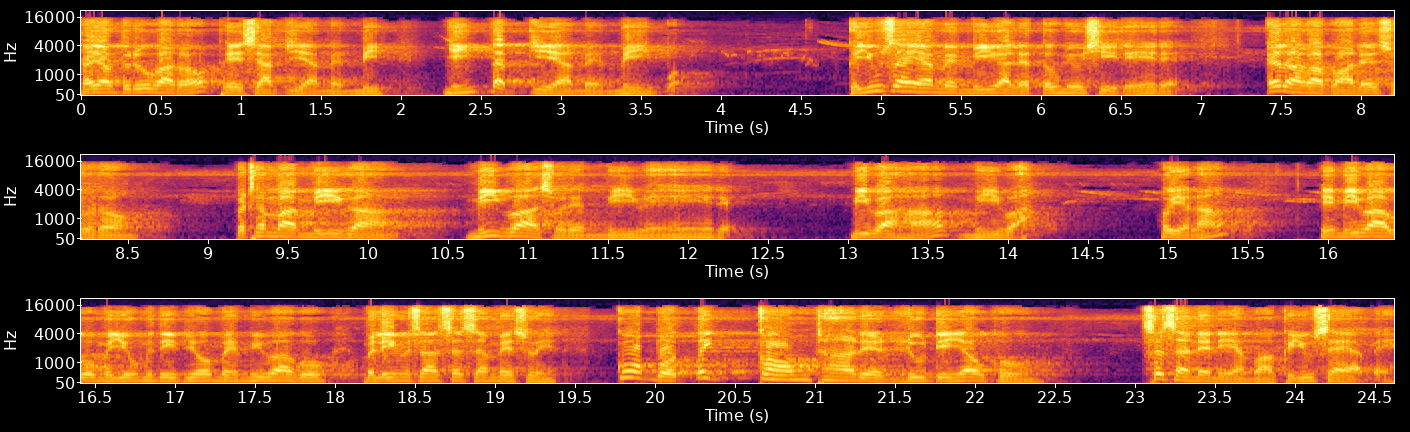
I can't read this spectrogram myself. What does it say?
ဒါကြောင့်သူတို့ကတော့ဖယ်ရှားပြရမယ့်မီးငိမ့်သက်ပြရမယ့်မီးပေါ့ ဂယုဆိုင်ရမယ့်မီးကလည်း၃မျိုးရှိတယ်တဲ့အဲ့ဒါကဘာလဲဆိုတော့ပထမမီးကမိဘဆိုတဲ့မီးပဲတဲ့မိဘဟာမိဘဟုတ်ရဲ့လားဒီမိဘကိုမယုံမသိပြောမယ်မိဘကိုမလိမ္မစားဆက်ဆံမယ်ဆိုရင်ကိုယ့်ဘောတိတ်ကောင်းထားတဲ့လူတစ်ယောက်ကိုဆက်ဆံတဲ့နေရာမှာဂယုဆိုင်ရမယ်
